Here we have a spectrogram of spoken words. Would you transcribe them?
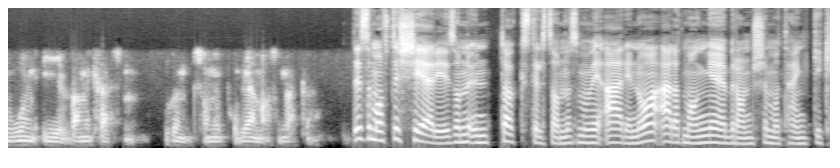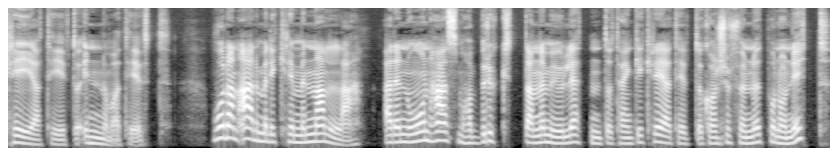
noen i vennekretsen rundt sånne problemer som dette. Det som ofte skjer i sånne unntakstilstander som vi er i nå, er at mange bransjer må tenke kreativt og innovativt. Hvordan er det med de kriminelle? Er det noen her som har brukt denne muligheten til å tenke kreativt og kanskje funnet på noe nytt?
